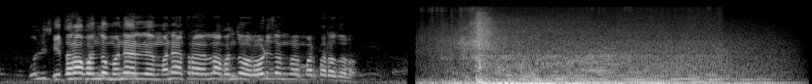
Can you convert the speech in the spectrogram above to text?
ಈ ತರ ಬಂದು ಮನೆಯಲ್ಲಿ ಮನೆ ಹತ್ರ ಎಲ್ಲ ಬಂದು ರೋಡಿಸಮ್ ಮಾಡ್ತಾ ಇರೋದವ್ರು.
